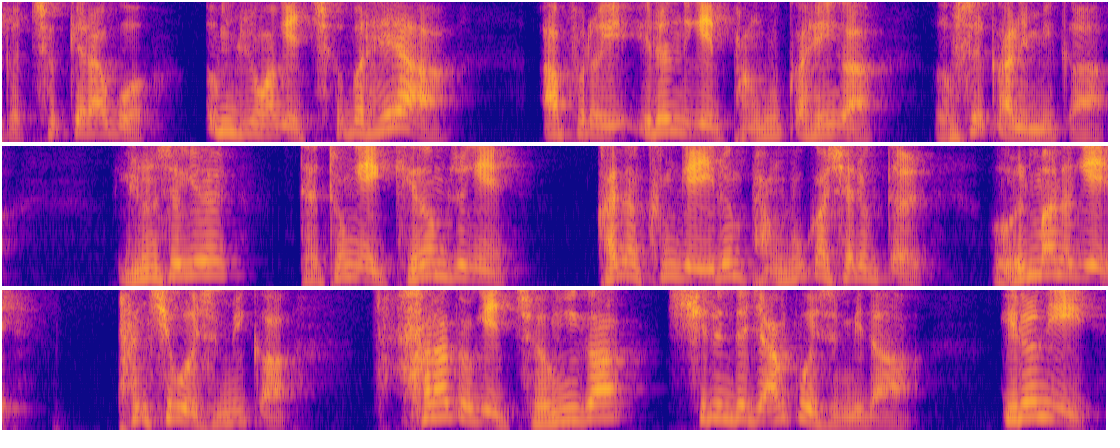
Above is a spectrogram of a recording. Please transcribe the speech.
그 척결하고 엄중하게 처벌해야 앞으로 이런 게 반국가 행위가 없을 거 아닙니까? 윤석열 대통령의 계엄 중에 가장 큰 게 이런 반국가 세력들 얼마나 게 판치고 있습니까? 하나도 게 정의가 실현되지 않고 있습니다. 이러니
